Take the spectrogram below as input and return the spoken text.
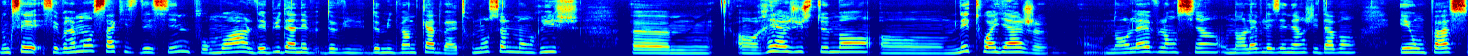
Donc c'est vraiment ça qui se dessine. Pour moi, le début d'année 2024 va être non seulement riche euh, en réajustement, en nettoyage, on enlève l'ancien, on enlève les énergies d'avant et on passe,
